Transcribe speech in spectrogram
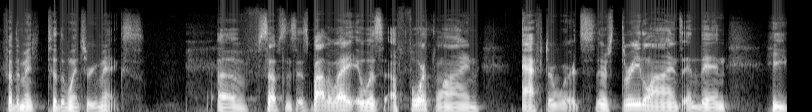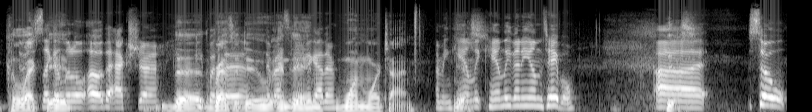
for the to the wintry mix of substances. By the way, it was a fourth line afterwards. There's three lines and then he collected like a little, oh, the extra. the you put residue, the and residue then together. one more time. I mean, can't Yes. le- can't leave any on the table. Uh, So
